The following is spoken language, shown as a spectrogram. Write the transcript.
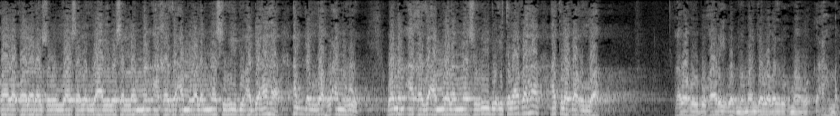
qala qala Rasulullah sallallahu alaihi wasallam man akhadha amwalan nas yuridu adaha adallahu anhu wa man akhadha amwalan nas yuridu itlafaha atlafahu Allah. Rawahul Bukhari wa ibnu Majah wa ghairuhuma ke Ahmad.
